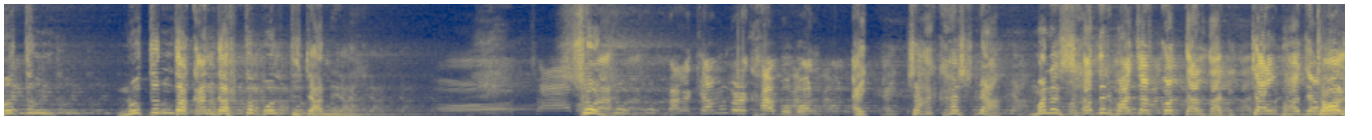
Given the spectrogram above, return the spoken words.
নতুন নতুন দোকানদার তো বলতে জানে না। শোন। তাহলে কেমন করে খাব বল? এই চা খাস না। মানে সাদের বাজার কর তাড়াতাড়ি। চাল ভাজা চল।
